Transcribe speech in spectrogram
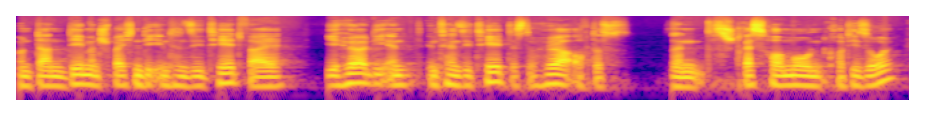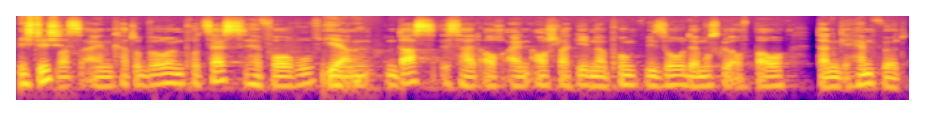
und dann dementsprechend die Intensität, weil je höher die In Intensität, desto höher auch das, das Stresshormon Cortisol, Richtig. was einen katabolischen Prozess hervorruft. Ja. Und, und das ist halt auch ein ausschlaggebender Punkt, wieso der Muskelaufbau dann gehemmt wird.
